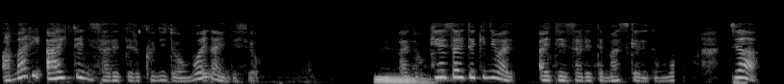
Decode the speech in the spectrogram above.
あまり相手にされてる国とは思えないんですよ。うんあの、経済的には相手にされてますけれども、じゃあ、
